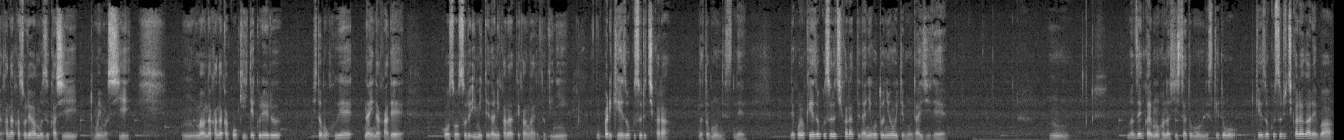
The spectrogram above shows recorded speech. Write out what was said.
なかなかそれは難しいと思いますし、うん、まあなかなかこう聞いてくれる人も増えない中で放送する意味って何かなって考えた時にやっぱり継続する力だと思うんですね。でこの継続する力って何事においても大事で、うんまあ、前回もお話ししたと思うんですけど継続する力があれば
